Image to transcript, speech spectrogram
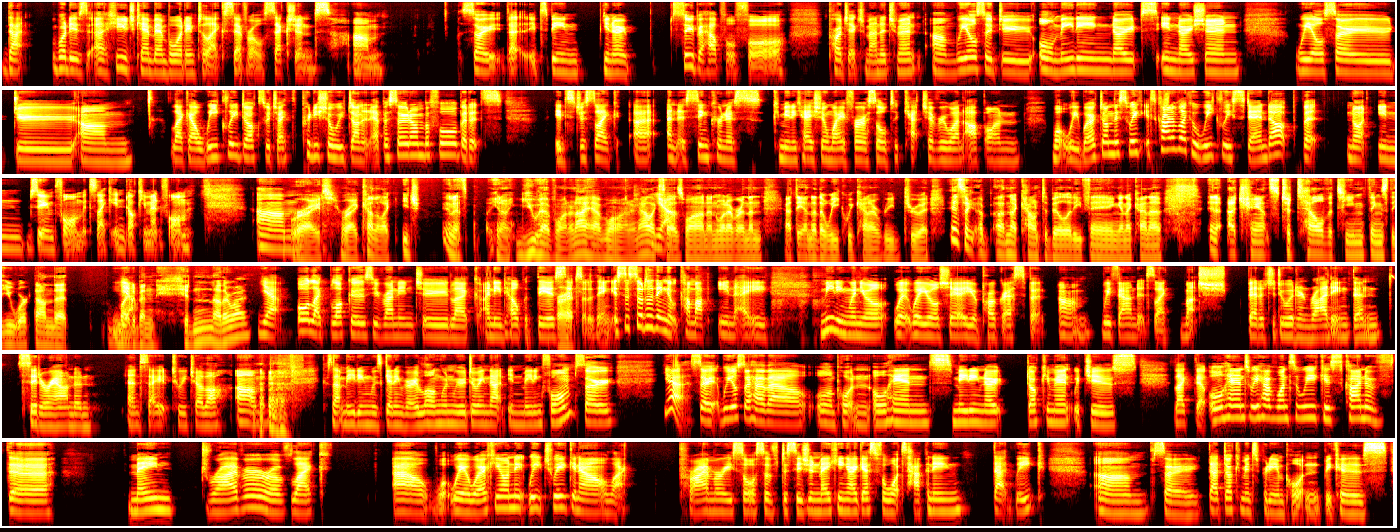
that what is a huge Kanban board into like several sections. Um, so that it's been you know super helpful for project management. Um, we also do all meeting notes in Notion. We also do um, like our weekly docs, which I'm pretty sure we've done an episode on before, but it's it's just like uh, an asynchronous communication way for us all to catch everyone up on what we worked on this week. It's kind of like a weekly stand up, but not in Zoom form. It's like in document form. Um, right, right. Kind of like each and it's you know you have one and I have one and Alex Yeah. has one and whatever and then at the end of the week we kind of read through it. It's like a, an accountability thing and a kind of a chance to tell the team things that you worked on that might Yeah. have been hidden otherwise. Yeah. Or like blockers you run into, like, I need help with this, Right. that sort of thing. It's the sort of thing that would come up in a meeting when you're where, where you'll share your progress. But um, we found it's like much better to do it in writing than sit around and and say it to each other. Um, because that meeting was getting very long when we were doing that in meeting form. So, yeah. So we also have our all important all hands meeting note document, which is like the all hands we have once a week is kind of the main driver of like our what we're working on each week and our like primary source of decision making, I guess, for what's happening that week. Um, so that document's pretty important because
